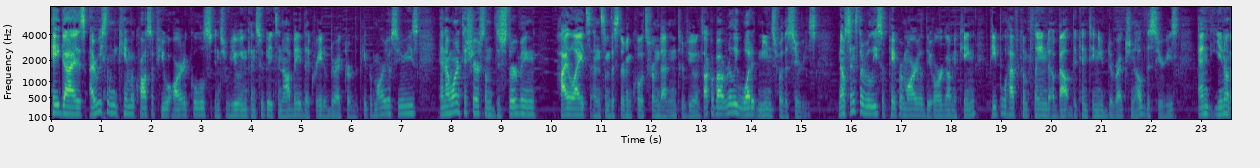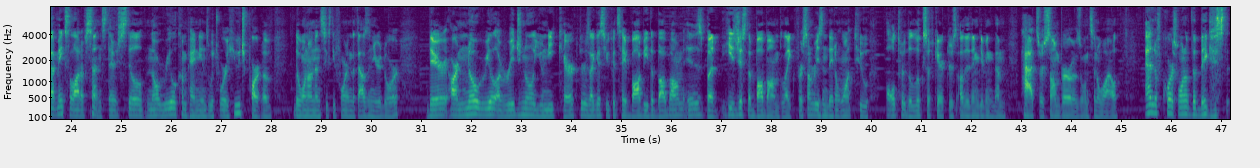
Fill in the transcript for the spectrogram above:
Hey guys, I recently came across a few articles interviewing Kensuke Tanabe, the creative director of the Paper Mario series, and I wanted to share some disturbing highlights and some disturbing quotes from that interview and talk about really what it means for the series. Now, since the release of Paper Mario the Origami King, people have complained about the continued direction of the series, and you know, that makes a lot of sense. There's still no real companions, which were a huge part of the one on N64 and the Thousand Year Door. There are no real original unique characters. I guess you could say Bobby the Bob-omb is, but he's just a Bob-omb. Like for some reason they don't want to alter the looks of characters other than giving them hats or sombreros once in a while. And of course, one of the biggest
